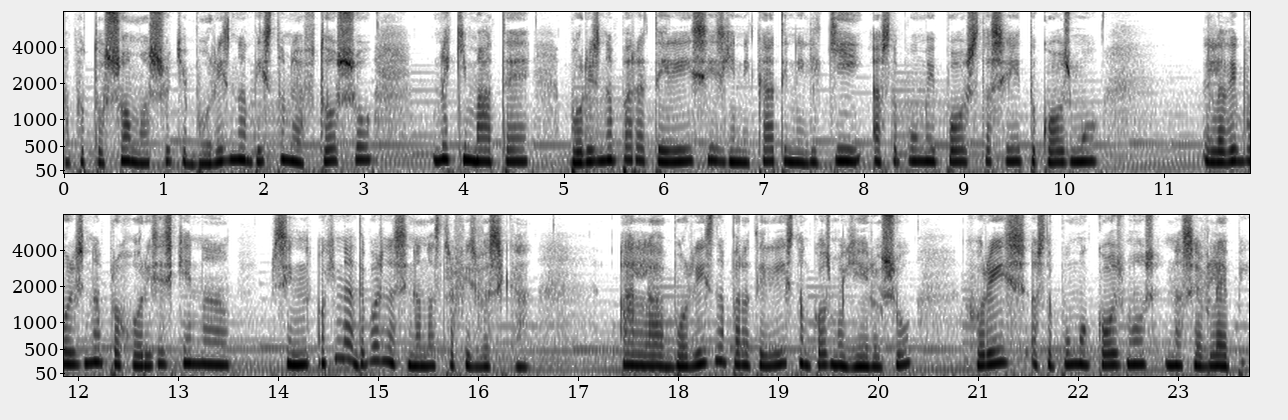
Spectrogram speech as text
από το σώμα σου και μπορείς να δεις τον εαυτό σου να κοιμάται, μπορείς να παρατηρήσεις γενικά την ηλική, ας το πούμε, υπόσταση του κόσμου. Δηλαδή μπορείς να προχωρήσεις και να... Όχι να, δεν μπορείς να συναναστραφείς βασικά, αλλά μπορείς να παρατηρήσεις τον κόσμο γύρω σου χωρίς ας το πούμε ο κόσμος να σε βλέπει.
